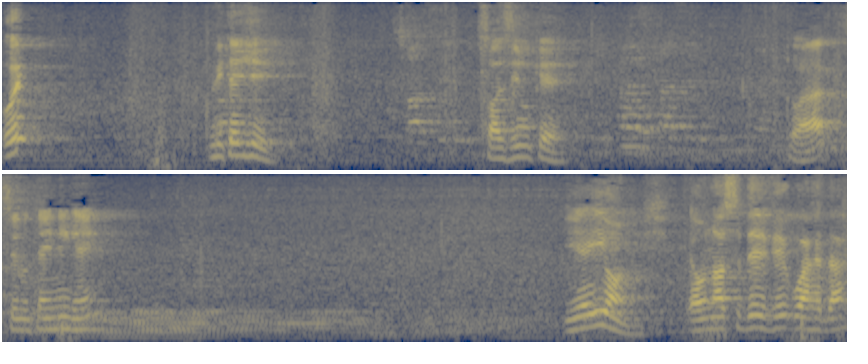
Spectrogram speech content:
Oi? Não entendi. Sozinho o quê? Claro, se não tem ninguém. E aí, homens? É o nosso dever guardar.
